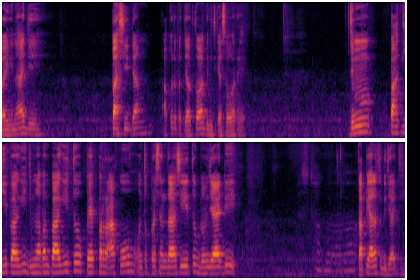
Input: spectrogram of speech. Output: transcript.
bayangin aja. Pas sidang aku dapat jadwal jam 3 sore. Jam pagi-pagi jam 8 pagi itu paper aku untuk presentasi itu belum jadi. Astaga. Tapi alat udah jadi.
